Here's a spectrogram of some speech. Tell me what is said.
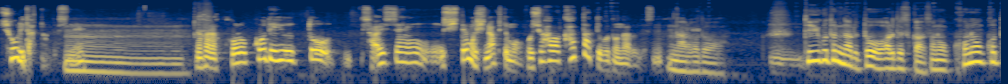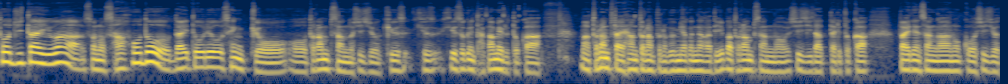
勝利だったんですね。だからここで言うと再選してもしなくても保守派は勝ったってことになるんですね。なるほど。っていうことになるとあれですかそのこのこと自体はそのさほど大統領選挙をトランプさんの支持を急速に高めるとか、まあ、トランプ対反トランプの文脈の中で言えばトランプさんの支持だったりとかバイデンさん側のこう支持を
